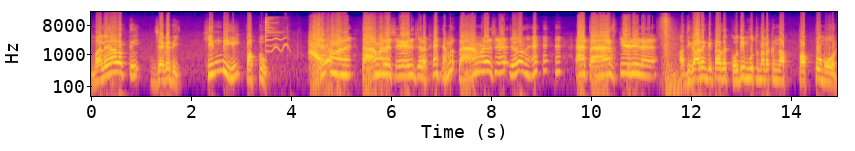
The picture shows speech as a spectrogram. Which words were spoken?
മലയാളത്തിൽ ജഗതി ഹിന്ദിയിൽ പപ്പു. താമരശ്ശേരി ചുരം നമ്മൾ ആ താസ്കിരിയുടെ അധികാരം കിട്ടാതെ കൊതിമൂത്ത് നടക്കുന്ന പപ്പുമോൻ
